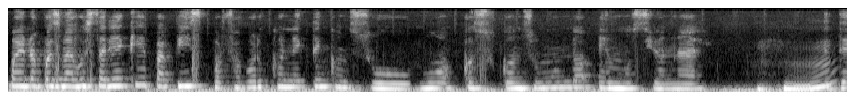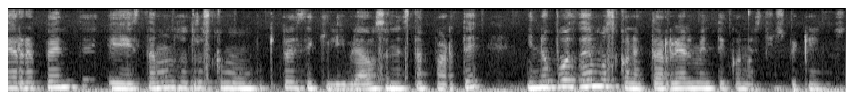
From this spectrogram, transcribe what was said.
Bueno, pues me gustaría que papis, por favor, conecten con su, con su, con su mundo emocional de repente eh, estamos nosotros como un poquito desequilibrados en esta parte y no podemos conectar realmente con nuestros pequeños.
